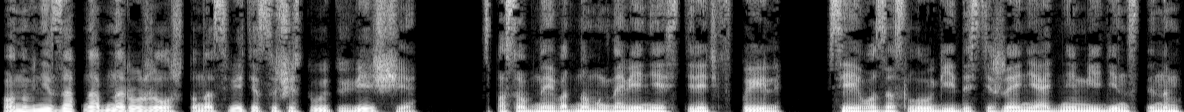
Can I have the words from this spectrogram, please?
он внезапно обнаружил, что на свете существуют вещи, способные в одно мгновение стереть в пыль все его заслуги и достижения одним единственным,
